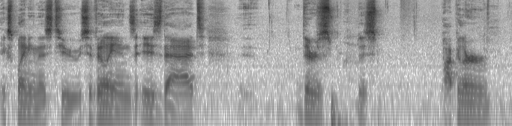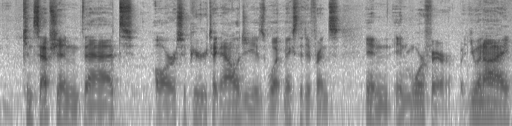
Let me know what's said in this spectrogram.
explaining this to civilians is that there's this popular conception that our superior technology is what makes the difference in in warfare. But you and I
